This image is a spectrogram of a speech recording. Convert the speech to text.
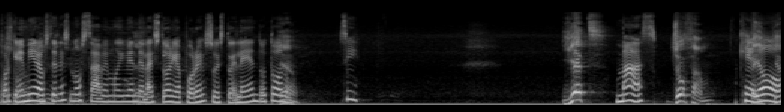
Porque mira, ustedes no saben muy bien de la historia, por eso estoy leyendo todo. Sí, Yet más Jotham, quedó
